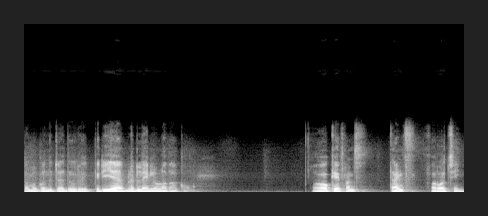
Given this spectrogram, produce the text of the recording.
நமக்கு வந்துட்டு அது ஒரு பெரிய பிளட் லைனில் உள்ளதாக்கும். ஓகே ஃப்ரெண்ட்ஸ் தேங்க்ஸ் ஃபார் வாட்சிங்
